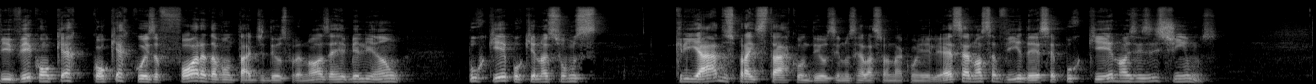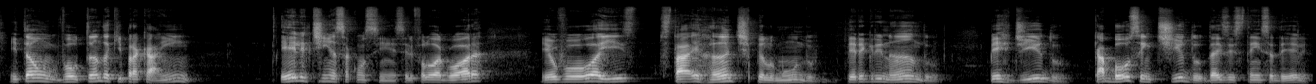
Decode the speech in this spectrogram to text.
Viver qualquer, qualquer coisa fora da vontade de Deus para nós é rebelião. Por quê? Porque nós fomos criados para estar com Deus e nos relacionar com Ele. Essa é a nossa vida, esse é porque nós existimos. Então, voltando aqui para Caim, ele tinha essa consciência. Ele falou: agora eu vou aí estar errante pelo mundo, peregrinando, perdido. Acabou o sentido da existência dele.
